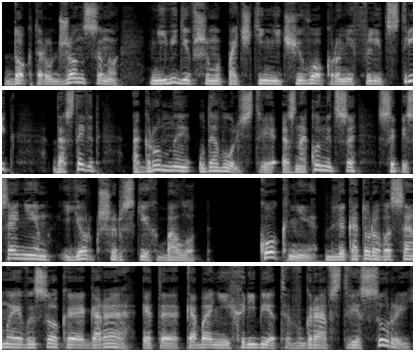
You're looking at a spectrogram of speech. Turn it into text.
Доктору Джонсону, не видевшему почти ничего, кроме Флит-стрит, доставит огромное удовольствие ознакомиться с описанием йоркширских болот. Кокни, для которого самая высокая гора — это кабаний хребет в графстве Сурой,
